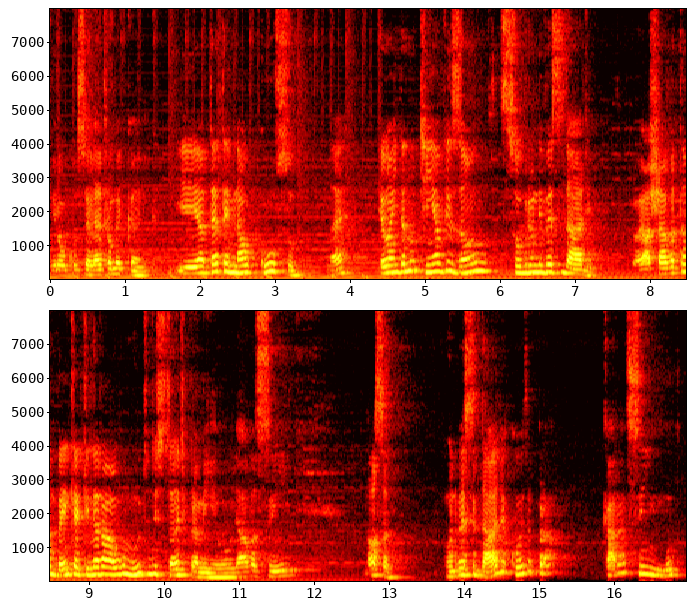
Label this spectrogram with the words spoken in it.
virou o curso eletromecânica. E até terminar o curso, né? Eu ainda não tinha visão sobre universidade. Eu achava também que aquilo era algo muito distante para mim. Eu olhava assim, nossa, universidade é coisa para cara assim, muito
